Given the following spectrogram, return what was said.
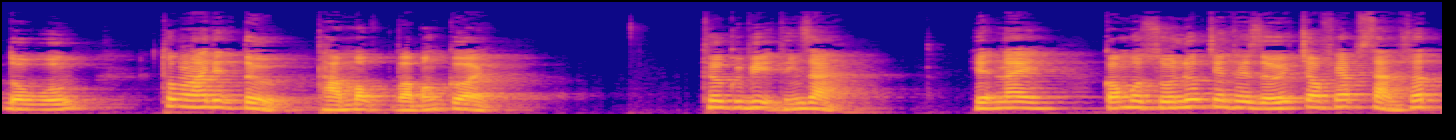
đồ uống, thuốc lá điện tử, thảo mộc và bóng cười. Thưa quý vị thính giả, hiện nay có một số nước trên thế giới cho phép sản xuất,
